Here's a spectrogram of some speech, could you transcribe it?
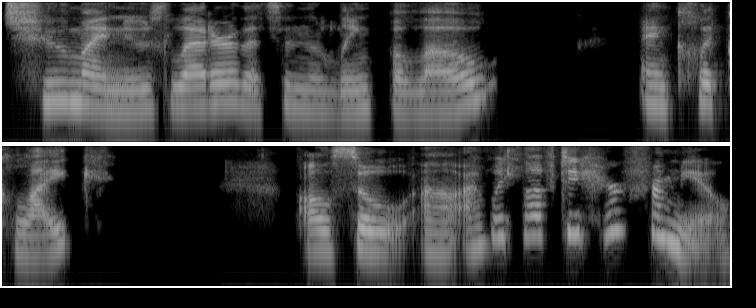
to my newsletter that's in the link below and click like. Also, uh, I would love to hear from you.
